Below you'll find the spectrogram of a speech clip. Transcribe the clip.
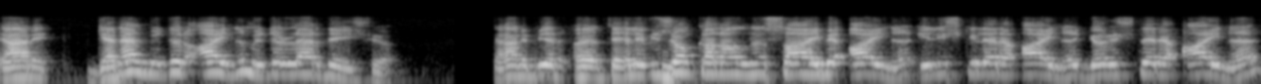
yani genel müdür aynı, müdürler değişiyor. Yani bir e, televizyon kanalının sahibi aynı, ilişkileri aynı, görüşleri aynı,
